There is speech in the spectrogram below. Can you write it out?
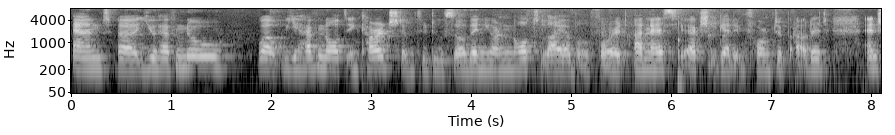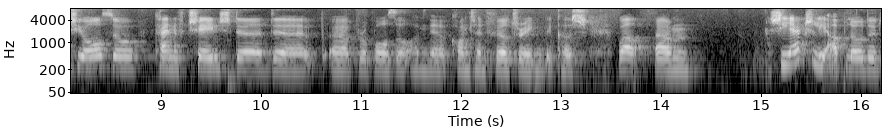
and uh, you have no well, you have not encouraged them to do so, then you're not liable for it unless you actually get informed about it. And she also kind of changed the, the uh, proposal on the content filtering because, well, um, she actually uploaded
